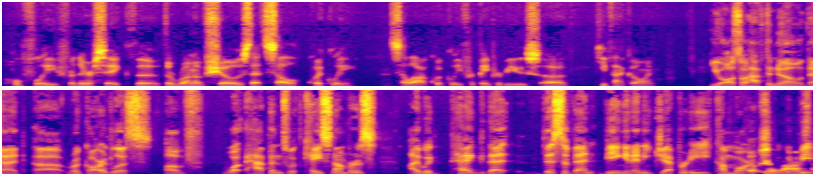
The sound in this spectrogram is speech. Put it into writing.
hopefully for their sake the the run of shows that sell quickly, sell out quickly for pay per views. Uh, keep that going. You also have to know that uh, regardless of what happens with case numbers, I would peg that this event being in any jeopardy come March would be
